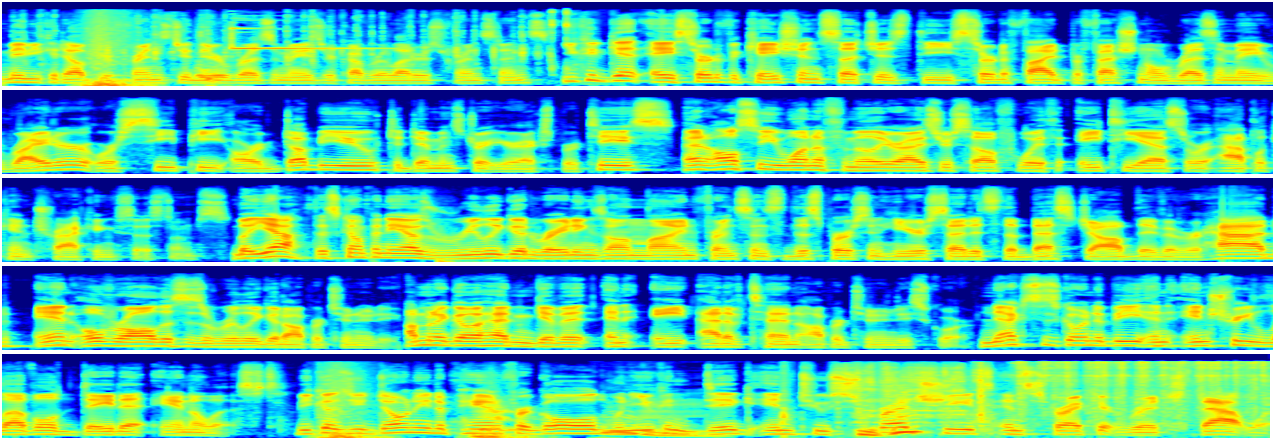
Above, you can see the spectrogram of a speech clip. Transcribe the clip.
Maybe you could help your friends do their resumes or cover letters, for instance. You could get a certification such as the Certified Professional Resume Writer or CPRW to demonstrate your expertise. And also you want to familiarize yourself with ATS or applicant tracking systems. But yeah, this company has really good ratings online. For instance, this person here said it's the best job they've ever had. And overall, this is a really good opportunity. I'm going to go ahead and give it an 8 out of 10 opportunity score. Next is going to be an entry level data analyst because you don't need a pan for gold when you can hmm. dig into spreadsheets and strike it rich that way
